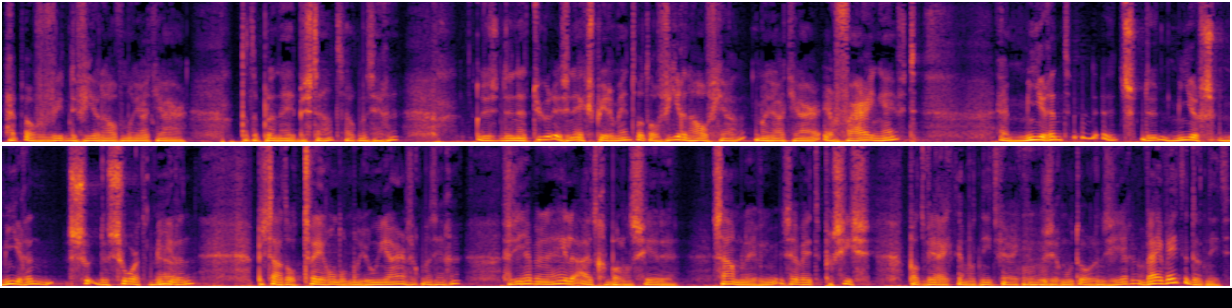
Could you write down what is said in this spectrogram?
hebt over de 4,5 miljard jaar dat de planeet bestaat, zou ik maar zeggen. Dus de natuur is een experiment wat al 4,5 miljard jaar ervaring heeft. En mieren, de miers, mieren, de soort mieren, bestaat al 200 miljoen jaar, zou ik maar zeggen. Dus die hebben een hele uitgebalanceerde samenleving. Zij weten precies wat werkt en wat niet werkt en hoe ze mhm. zich moeten organiseren. Wij weten dat niet.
